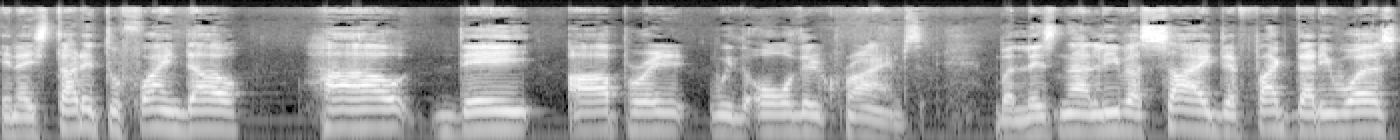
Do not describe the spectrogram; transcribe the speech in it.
and I started to find out how they operate with all their crimes. But let's not leave aside the fact that it was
